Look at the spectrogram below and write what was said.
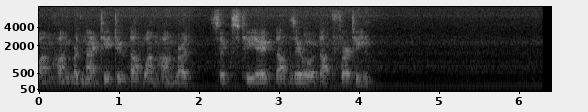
192.168.0.13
